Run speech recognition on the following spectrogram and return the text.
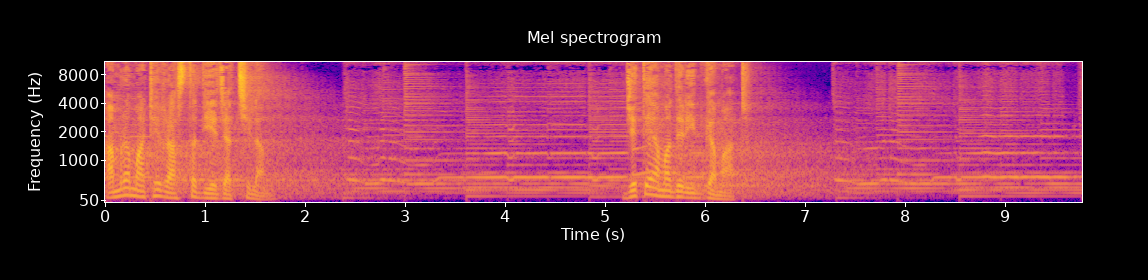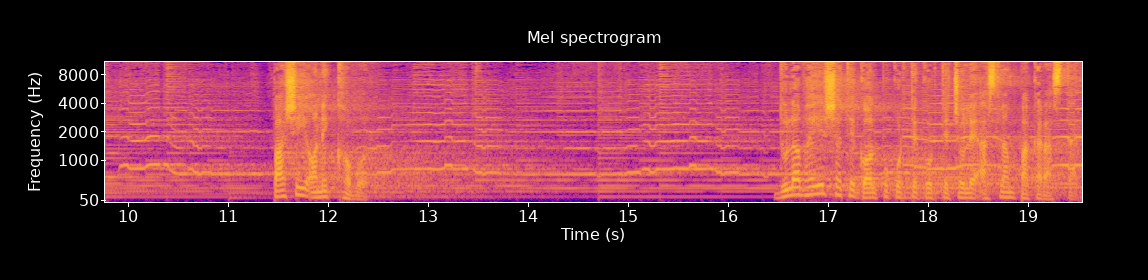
আমরা মাঠের রাস্তা দিয়ে যাচ্ছিলাম। যেতে আমাদের ঈদগা মাঠ। পাশেই অনেক খবর। দুলাভাইয়ের সাথে গল্প করতে করতে চলে আসলাম পাকা রাস্তায়।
